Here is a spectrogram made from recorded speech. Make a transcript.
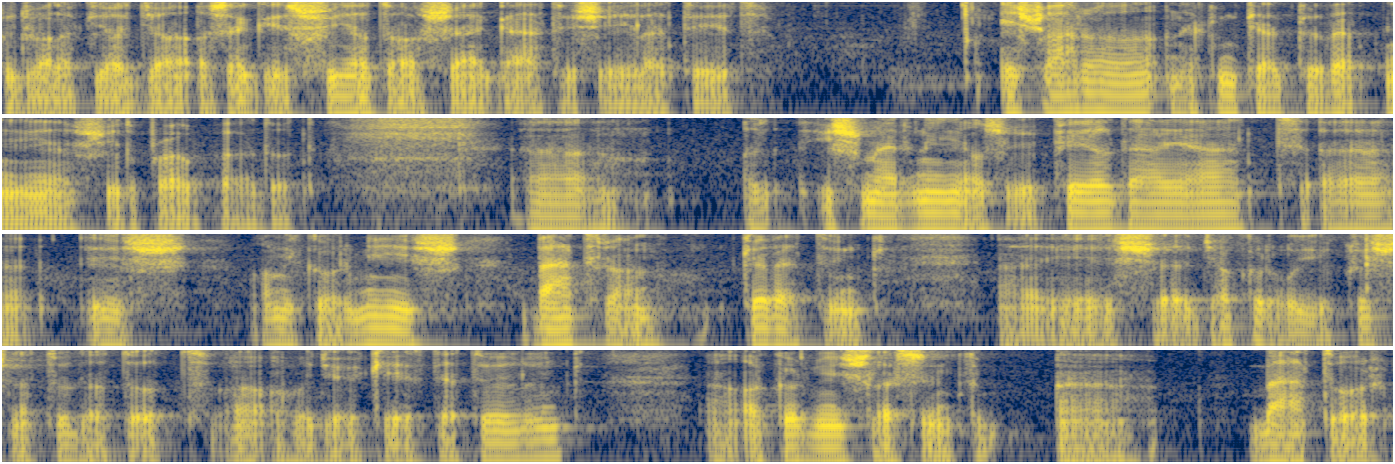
hogy valaki adja az egész fiatalságát és életét. És arra nekünk kell követni Sila Prabhupádot, ismerni az ő példáját, és amikor mi is bátran követünk, és gyakoroljuk Krishna tudatot, ahogy ő kérte tőlünk, akkor mi is leszünk bátor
